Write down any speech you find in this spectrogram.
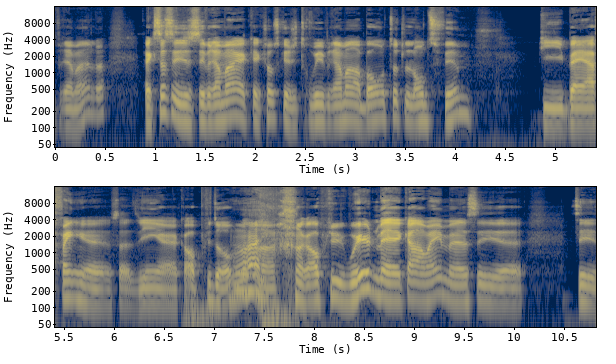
vraiment, là. Fait que ça, c'est c'est vraiment quelque chose que j'ai trouvé vraiment bon tout le long du film. Puis, ben, à la fin, euh, ça devient encore plus drôle, là, encore plus weird, mais quand même, euh, c'est. euh, c'est-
